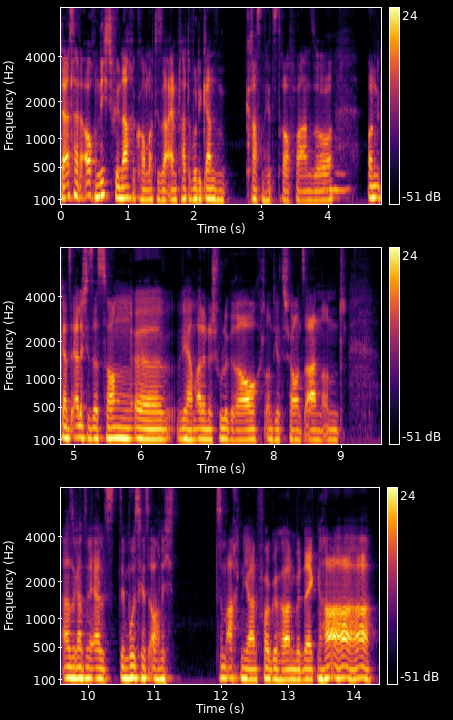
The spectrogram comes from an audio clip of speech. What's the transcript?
da ist halt auch nicht viel nachgekommen nach dieser einen Platte, wo die ganzen krassen Hits drauf waren. So. Und ganz ehrlich, dieser Song, äh, wir haben alle in der Schule geraucht und jetzt schau uns an. Und also ganz ehrlich, den muss ich jetzt auch nicht zum achten Jahr in Folge hören und mir denken, ha, ha, ha.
